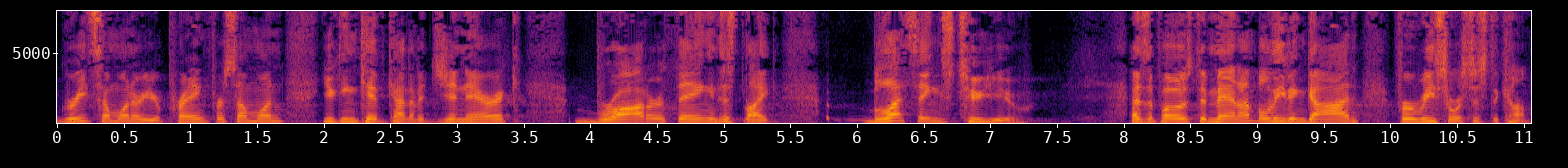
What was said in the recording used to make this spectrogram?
greet someone or you're praying for someone, you can give kind of a generic, broader thing and just like blessings to you. As opposed to, man, I'm believing God for resources to come.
